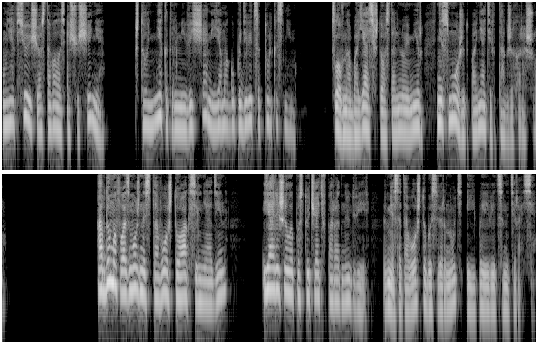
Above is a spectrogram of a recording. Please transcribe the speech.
у меня все еще оставалось ощущение, что некоторыми вещами я могу поделиться только с ним, словно боясь, что остальной мир не сможет понять их так же хорошо. Обдумав возможность того, что Аксель не один, я решила постучать в парадную дверь, вместо того, чтобы свернуть и появиться на террасе.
